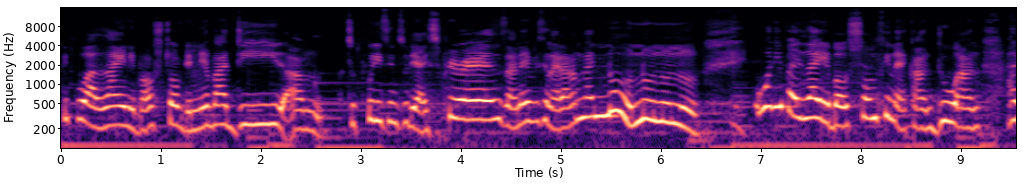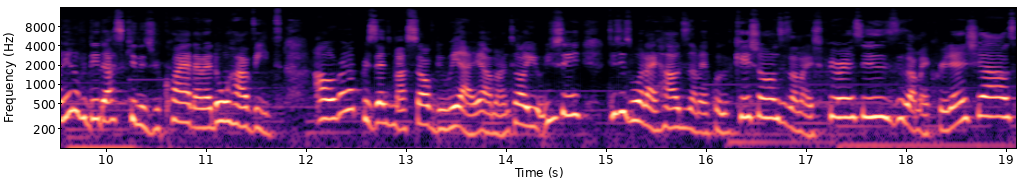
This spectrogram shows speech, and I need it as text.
people are lying about stuff they never did, um, to put it into their experience and everything like that. I'm like, no, no, no, no. What if I lie about something I can do, and at the end of the day, that skill is required, and I don't have it? I would rather present myself the way I am and tell you, you say, this is what I have. These are my qualifications. These are my experiences. These are my credentials,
